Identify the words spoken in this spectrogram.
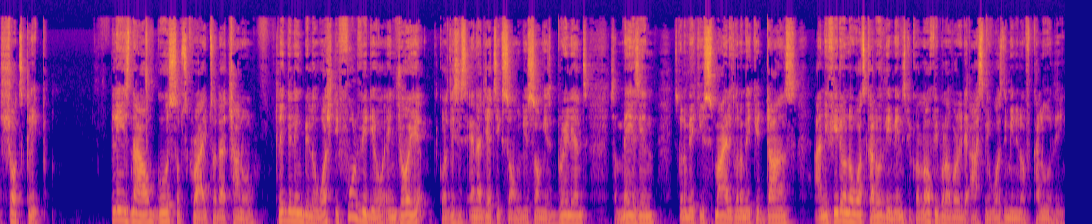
short clip? Please now go subscribe to that channel. Click the link below. Watch the full video. Enjoy it because this is energetic song. This song is brilliant. It's amazing. It's going to make you smile. It's going to make you dance. And if you don't know what Kaloudi means, because a lot of people have already asked me what's the meaning of Kaloudi?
